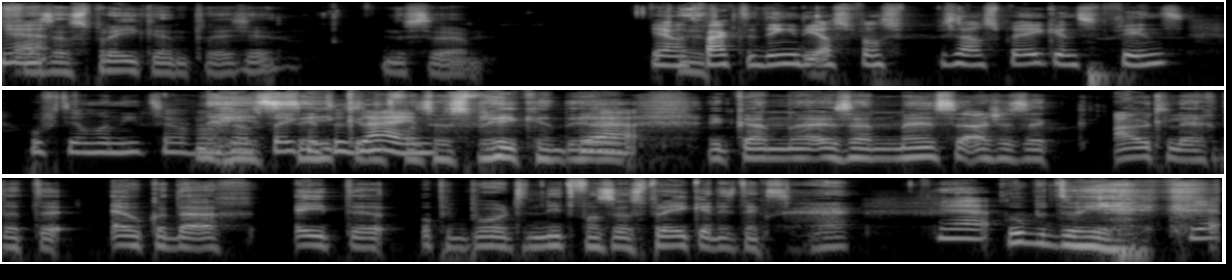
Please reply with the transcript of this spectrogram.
Ja. vanzelfsprekend, weet je. Dus eh, ja want vaak de dingen die je als vanzelfsprekend vindt, hoeft helemaal niet zo vanzelfsprekend te zijn. vanzelfsprekend, ja. Ja. Ik kan, eh, er zijn mensen, als je ze uitlegt dat er elke dag eten op je bord niet vanzelfsprekend is, denk je, hè? Ja, Hoe bedoel je? ja,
